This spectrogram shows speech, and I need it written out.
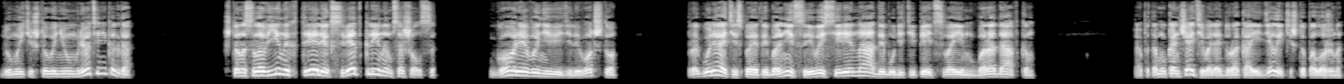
Думаете, что вы не умрете никогда? что на соловьиных трелях свет клином сошелся. Горе вы не видели, вот что. Прогуляйтесь по этой больнице, и вы серенады будете петь своим бородавкам. А потому кончайте валять дурака и делайте, что положено.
